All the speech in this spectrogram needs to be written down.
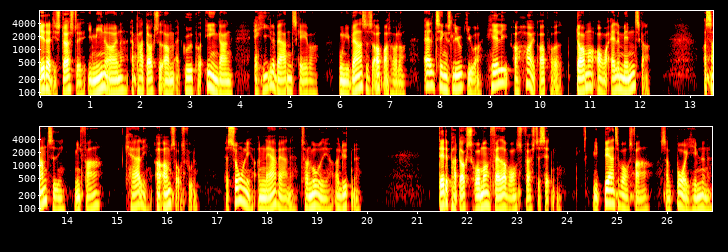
Et af de største i mine øjne er paradokset om, at Gud på én gang er hele verdens skaber, universets opretholder, altingets livgiver, hellig og højt ophøjet, dommer over alle mennesker, og samtidig min far, kærlig og omsorgsfuld, personlig og nærværende, tålmodig og lyttende. Dette paradoks rummer fader vores første sætning. Vi beder til vores far, som bor i himlene.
